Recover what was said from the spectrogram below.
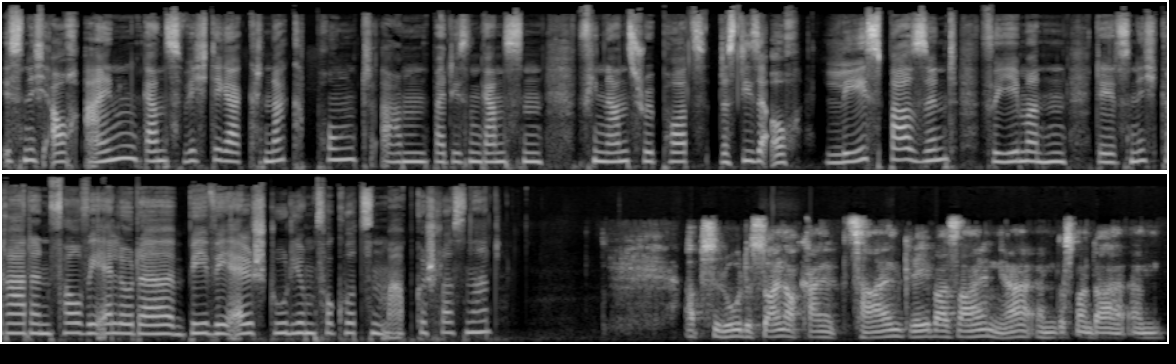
Ist nicht auch ein ganz wichtiger Knackpunkt ähm, bei diesen ganzen Finanzreports, dass diese auch lesbar sind für jemanden, der jetzt nicht gerade ein VWL oder BWL-Studium vor kurzem abgeschlossen hat? Absolut. Es sollen auch keine Zahlengräber sein, ja, ähm, dass man da ähm,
